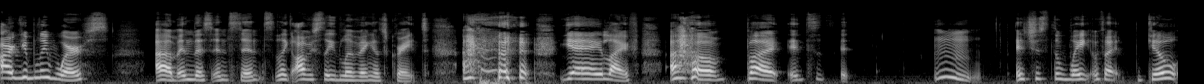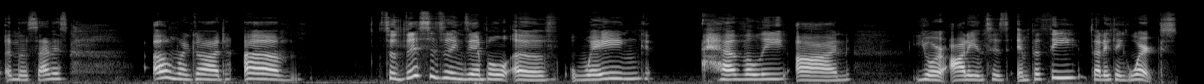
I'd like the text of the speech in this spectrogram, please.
arguably worse. Um, in this instance, like obviously living is great, yay life. Um, but it's it, mm, it's just the weight of that guilt and the sadness. Oh my god. Um so this is an example of weighing heavily on your audience's empathy that I think works.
